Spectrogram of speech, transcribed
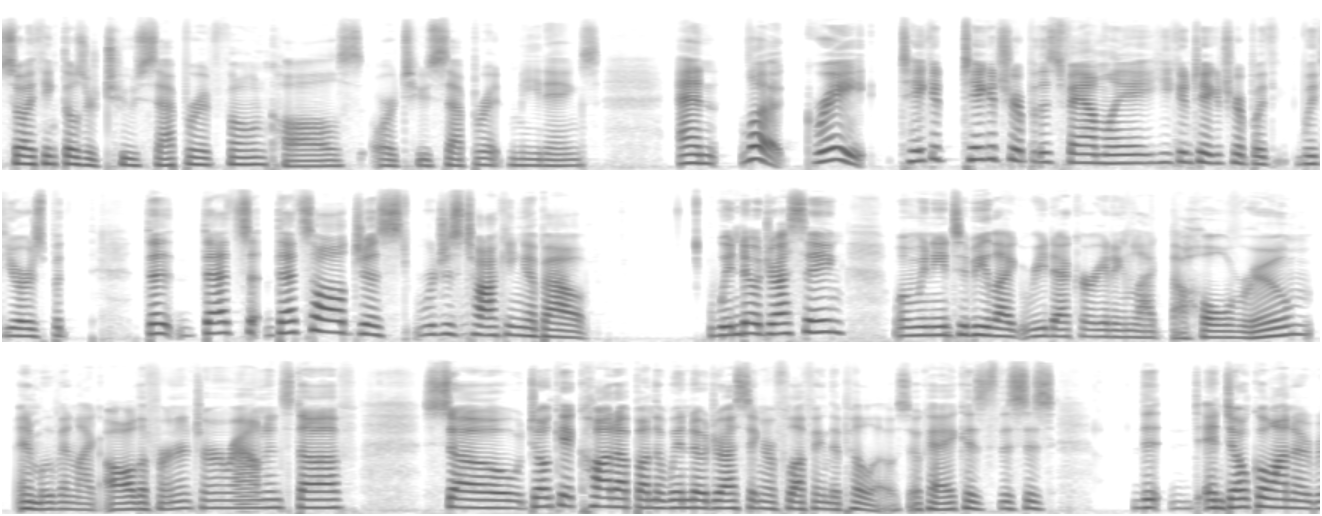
So I think those are two separate phone calls or two separate meetings. And look, great. Take a take a trip with his family. He can take a trip with with yours, but that that's that's all just we're just talking about window dressing when we need to be like redecorating like the whole room and moving like all the furniture around and stuff. So don't get caught up on the window dressing or fluffing the pillows, okay? Because this is the and don't go on a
